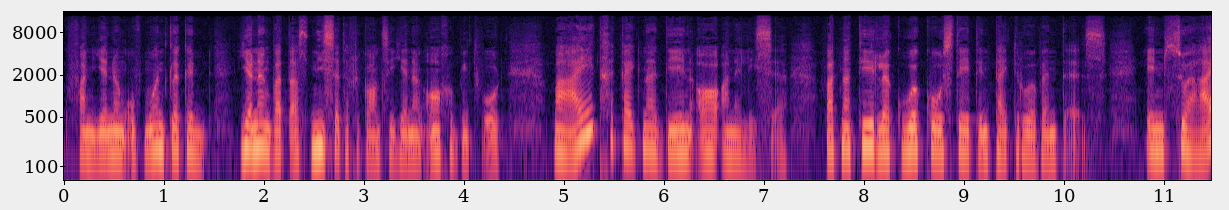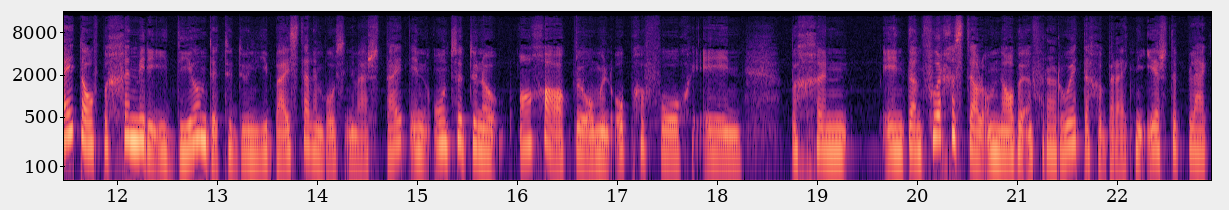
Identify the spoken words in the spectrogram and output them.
van heuning of moontlike heuning wat as nie Suid-Afrikaanse heuning aangebied word. Maar hy het gekyk na DNA-analise wat natuurlik hoë koste het en tydrowend is. En so hy het half begin met die idee om dit te doen hier by Stellenbosch Universiteit en ons het toe nou aangehaak by hom en opgevolg en begin en dan voorgestel om naby infrarooi te gebruik. In die eerste plek,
